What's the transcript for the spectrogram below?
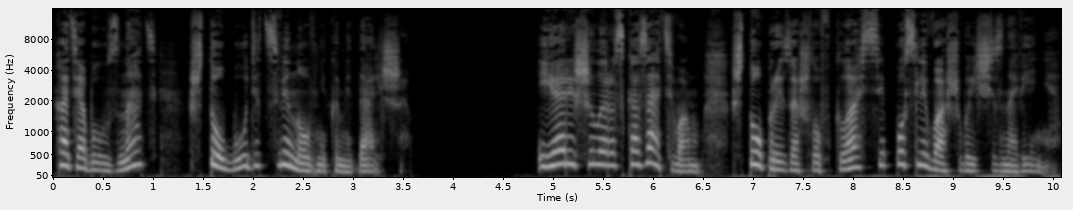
хотя бы узнать, что будет с виновниками дальше. Я решила рассказать вам, что произошло в классе после вашего исчезновения.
